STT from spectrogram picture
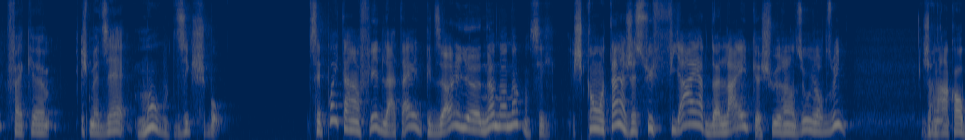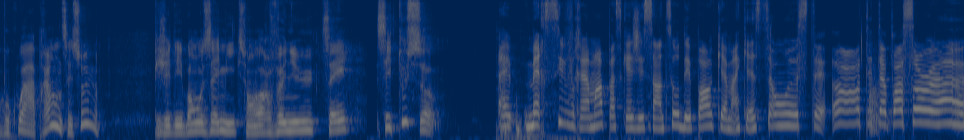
Fait que je me disais, maudit que je suis beau. C'est pas être enflé de la tête puis dire, euh, non, non, non. Je suis content, je suis fier de l'aide que je suis rendu aujourd'hui. J'en ai encore beaucoup à apprendre, c'est sûr. Puis j'ai des bons amis qui sont revenus, tu sais. C'est tout ça. Merci vraiment parce que j'ai senti au départ que ma question euh, c'était Oh, t'étais pas sûr, hein?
